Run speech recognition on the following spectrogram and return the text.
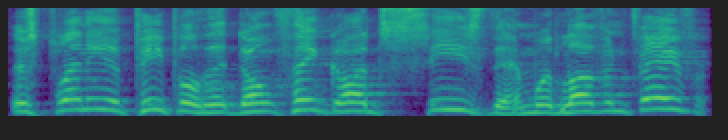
there's plenty of people that don't think God sees them with love and favor.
